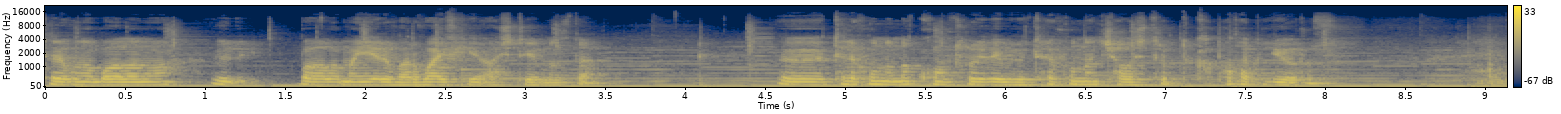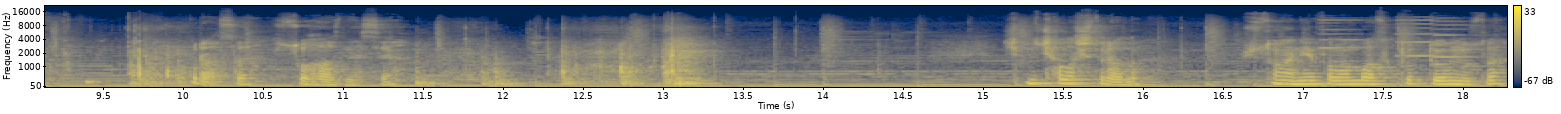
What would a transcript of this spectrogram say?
telefona bağlama bağlama yeri var Wi-Fi açtığımızda e, telefondan da kontrol edebiliyor. Telefondan çalıştırıp kapatabiliyoruz. Burası su haznesi. Şimdi çalıştıralım. 3 saniye falan basıp tuttuğumuzda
